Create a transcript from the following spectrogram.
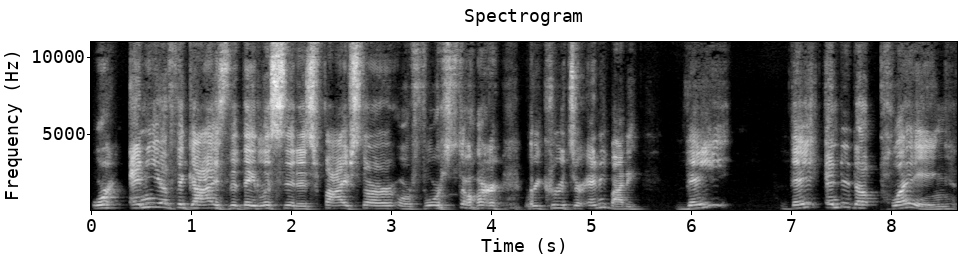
or any of the guys that they listed as five star or four star recruits or anybody. They they ended up playing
